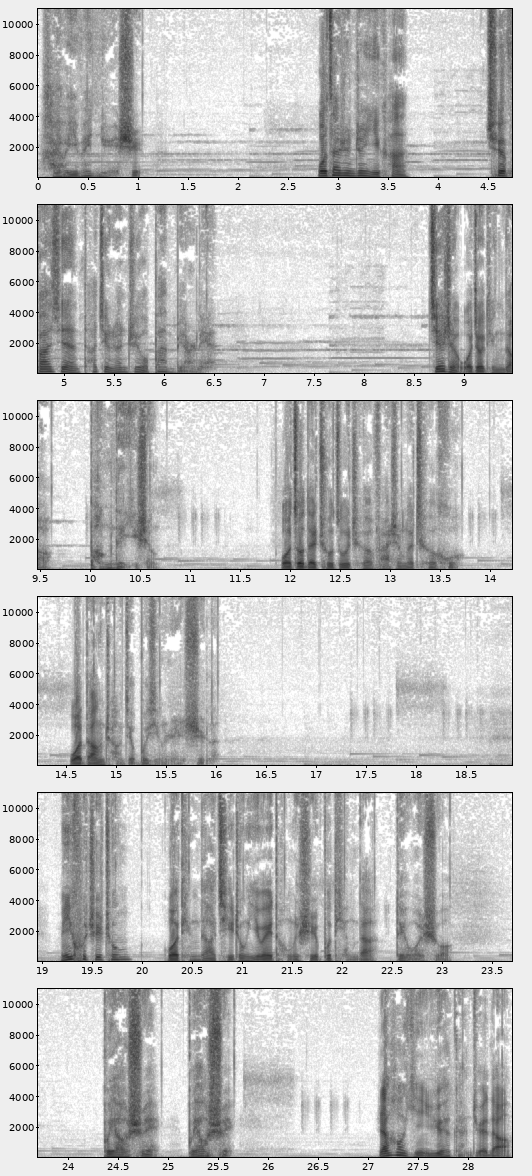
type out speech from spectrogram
还有一位女士。我再认真一看，却发现他竟然只有半边脸。接着我就听到“砰”的一声，我坐的出租车发生了车祸。我当场就不省人事了。迷糊之中，我听到其中一位同事不停的对我说：“不要睡，不要睡。”然后隐约感觉到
